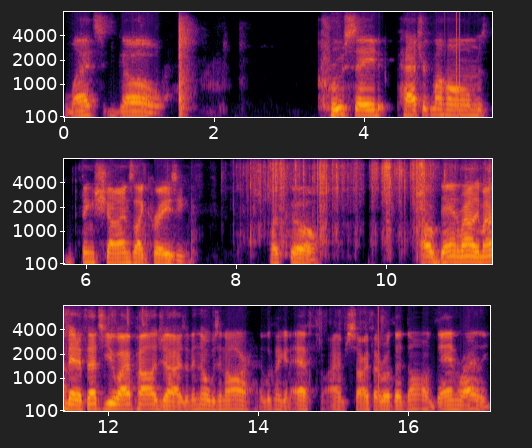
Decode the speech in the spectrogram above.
Let's go. Crusade Patrick Mahomes thing shines like crazy. Let's go. Oh, Dan Riley, my bad. If that's you, I apologize. I didn't know it was an R. It looked like an F. I'm sorry if I wrote that down. Dan Riley.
